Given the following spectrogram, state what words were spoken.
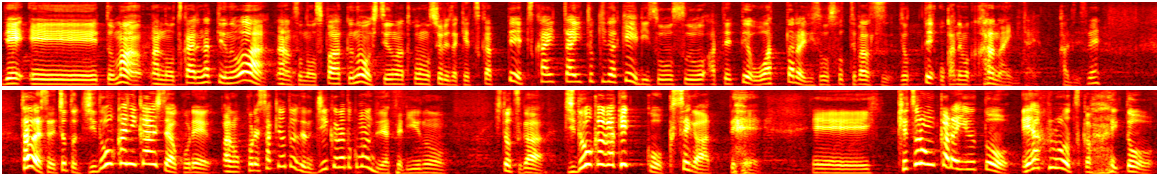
で、えーとまあ、あの使えるなっていうのはあのそのスパークの必要なところの処理だけ使って使いたい時だけリソースを当てて終わったらリソースを手放すよってお金もかからないみたいな感じですね。ただですねちょっと自動化に関してはこれあのこれ先ほどの G クラウドコマンドでやった理由の一つが自動化が結構癖があって、えー、結論から言うとエアフローを使わないと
